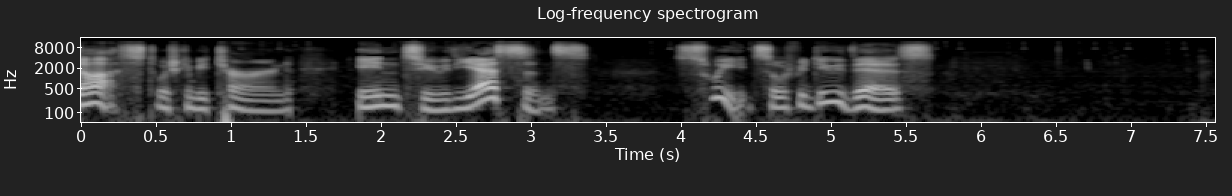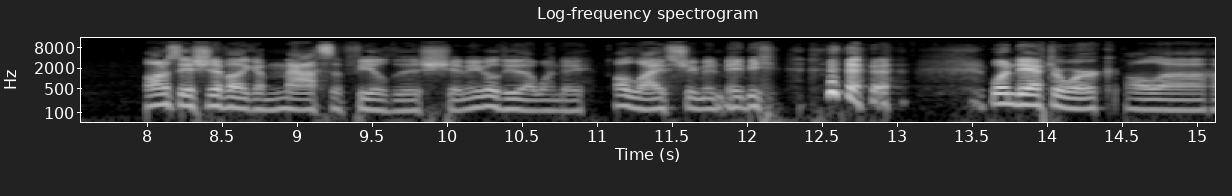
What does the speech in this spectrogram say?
dust, which can be turned into the essence. Sweet. So if we do this, honestly, I should have like a massive field of this shit. Maybe I'll do that one day. I'll live stream it. Maybe one day after work, I'll uh,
